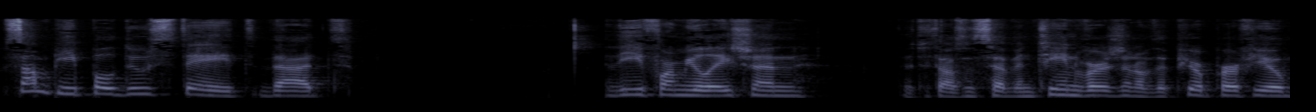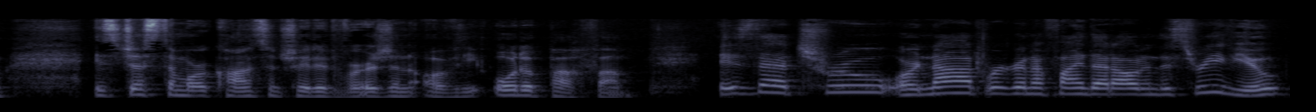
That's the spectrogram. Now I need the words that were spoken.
some people do state that the formulation, the 2017 version of the pure perfume, is just a more concentrated version of the eau de parfum. Is that true or not? We're going to find that out in this review.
